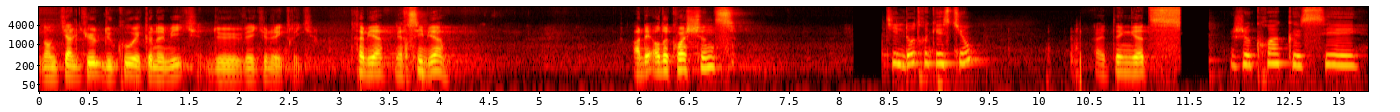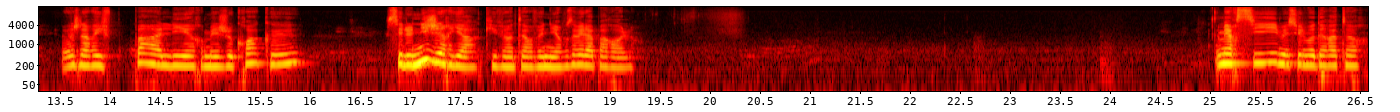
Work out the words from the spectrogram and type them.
dans le calcul du coût économique du véhicule électrique. Très bien, merci bien. Are there other questions? Y a-t-il d'autres questions? I think it's Je crois que c'est... euh, Je n'arrive pas à lire, mais je crois que c'est le Nigeria qui veut intervenir. Vous avez la parole. Merci, monsieur le modérateur.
